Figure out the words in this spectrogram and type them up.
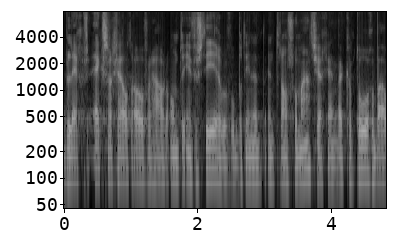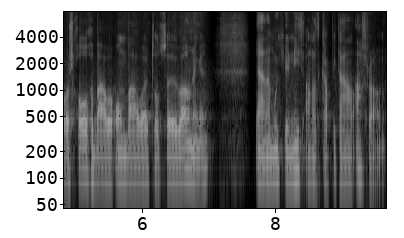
beleggers extra geld overhouden om te investeren, bijvoorbeeld in een, een transformatieagenda, kantoorgebouwen, schoolgebouwen ombouwen tot woningen. Ja, dan moet je niet al het kapitaal afromen.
